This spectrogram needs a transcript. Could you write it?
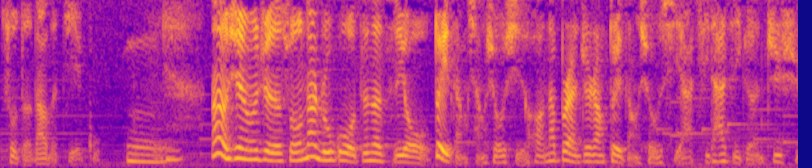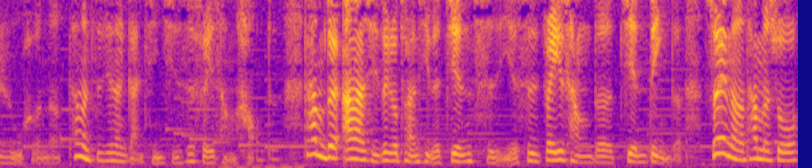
所得到的结果。嗯。那有些人会觉得说，那如果真的只有队长想休息的话，那不然就让队长休息啊，其他几个人继续如何呢？他们之间的感情其实是非常好的，他们对阿拉西这个团体的坚持也是非常的坚定的。所以呢，他们说，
